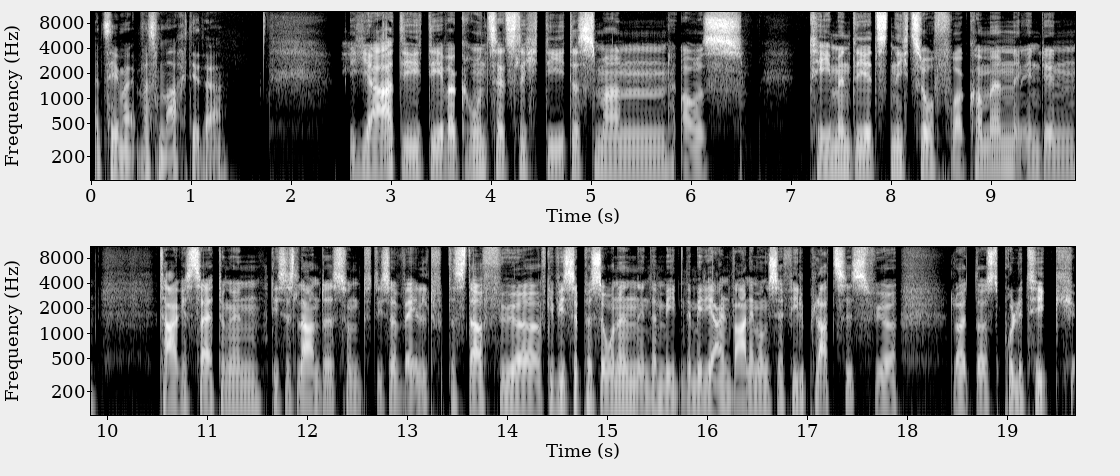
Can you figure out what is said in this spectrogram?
Erzähl mal, was macht ihr da? Ja, die Idee war grundsätzlich die, dass man aus Themen, die jetzt nicht so vorkommen in den Tageszeitungen dieses Landes und dieser Welt, dass da für gewisse Personen in der, Med der medialen Wahrnehmung sehr viel Platz ist, für Leute aus Politik,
